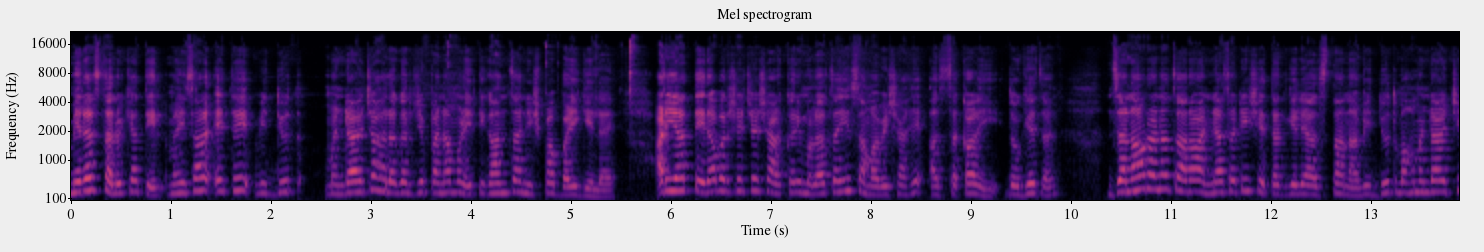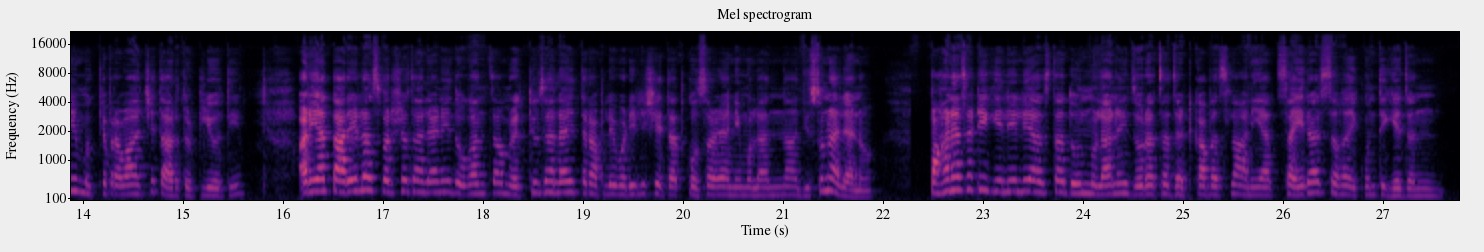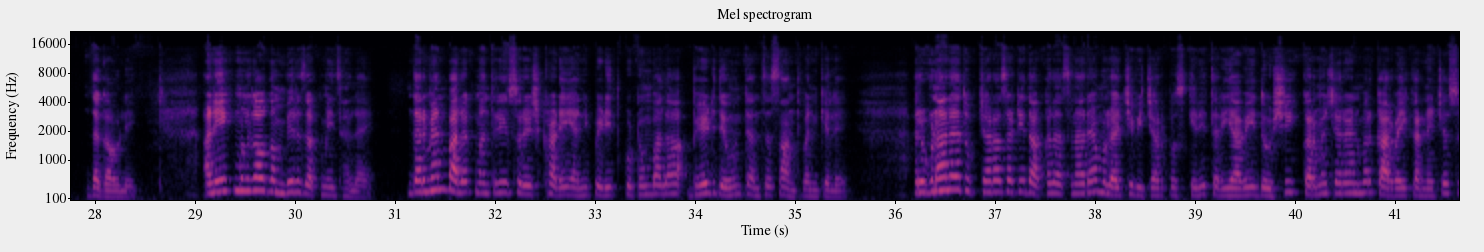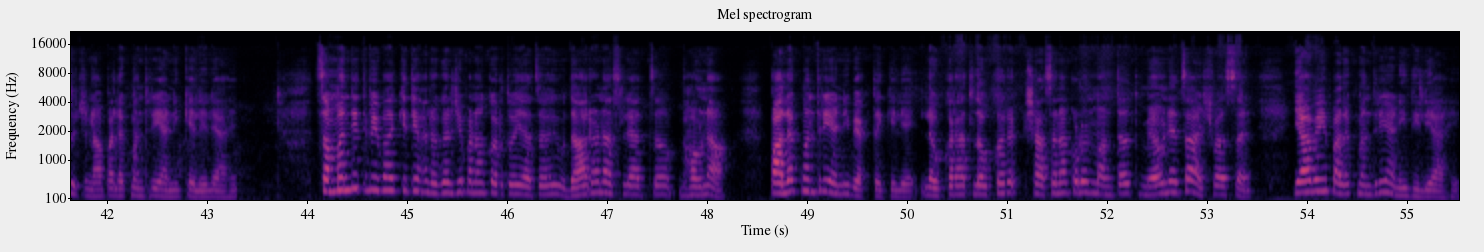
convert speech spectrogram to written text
मिरज तालुक्यातील म्हैसाळ येथे विद्युत मंडळाच्या हलगर्जीपणामुळे तिघांचा निष्पाप बळी गेलाय. आणि यात तेरा वर्षाच्या शाळकरी मुलाचाही समावेश आहे. आज सकाळी दोघेजण जनावरांना चारा आणण्यासाठी शेतात गेले असताना विद्युत महामंडळाची मुख्य प्रवाहाची तार तुटली होती. आणि या तारेला स्पर्श झाल्याने दोघांचा मृत्यू झालाय तर आपले वडील शेतात कोसळल्याने मुलांना दिसून आल्यानं. पाहण्यासाठी गेलेले असता दोन मुलांनाही जोराचा झटका बसला आणि यात साईराजसह एकूण तिघेजण दगावले. आणि एक मुलगा गंभीर जखमी झालाय. दरम्यान पालकमंत्री सुरेश खाडे यांनी पीडित कुटुंबाला भेट देऊन त्यांचं सांत्वन केलंय. रुग्णालयात उपचारासाठी दाखल असणाऱ्या मुलाची विचारपूस केली तर यावेळी दोषी कर्मचाऱ्यांवर कारवाई करण्याच्या सूचना पालकमंत्री यांनी केलेल्या आहेत. संबंधित विभाग किती हलगर्जीपणा करतो याचं हे उदाहरण असल्याचं भावना पालकमंत्री यांनी व्यक्त केली आहे. लवकरात लवकर शासनाकडून मदत मिळवण्याचं आश्वासन यावेळी पालकमंत्री यांनी दिले आहे.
